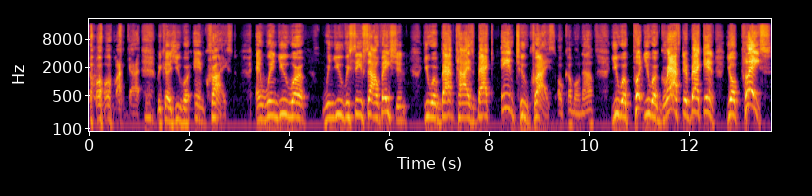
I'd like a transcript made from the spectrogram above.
Oh my God, because you were in Christ. And when you were when you received salvation, you were baptized back into Christ. Oh, come on now. You were put, you were grafted back in. Your place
